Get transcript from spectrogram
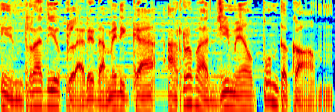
en radioclaredamerica.gmail.com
